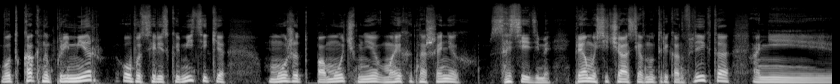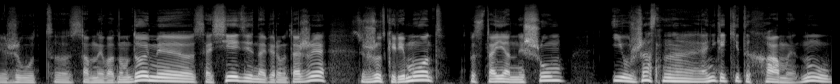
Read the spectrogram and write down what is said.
Вот как, например, опыт сирийской мистики может помочь мне в моих отношениях соседями. Прямо сейчас я внутри конфликта, они живут э, со мной в одном доме, соседи на первом этаже, жуткий ремонт, постоянный шум, и ужасно, они какие-то хамы. Ну,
